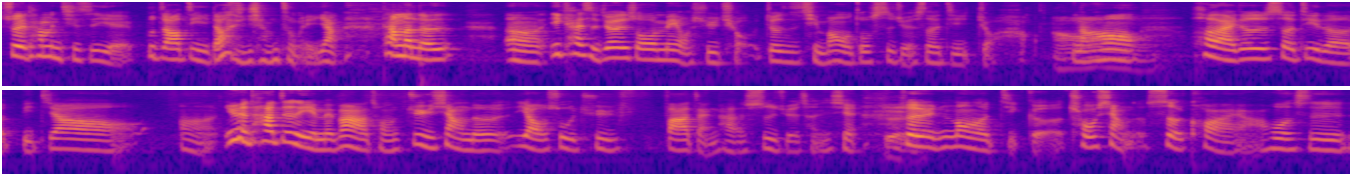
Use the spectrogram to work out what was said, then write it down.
所以他们其实也不知道自己到底想怎么样，他们的。嗯，一开始就会说没有需求，就是请帮我做视觉设计就好。然后哦后来就是设计了比较，嗯，因为他这里也没办法从具象的要素去发展它的视觉呈现，所以弄了几个抽象的色块啊，或者是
